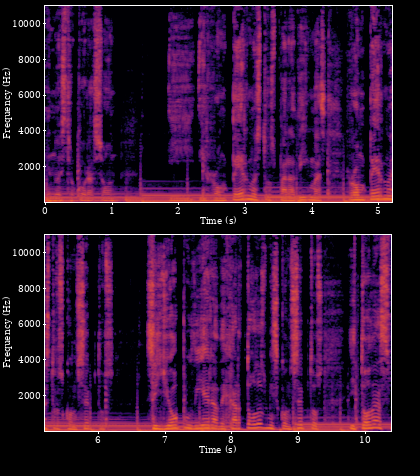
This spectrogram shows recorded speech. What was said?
en nuestro corazón y, romper nuestros paradigmas, romper nuestros conceptos. Si yo pudiera dejar todos mis conceptos y todas,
